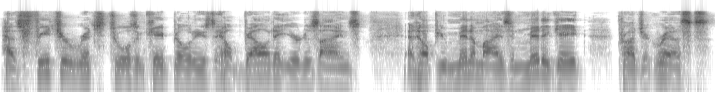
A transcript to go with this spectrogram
has feature rich tools and capabilities to help validate your designs and help you minimize and mitigate project risks,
